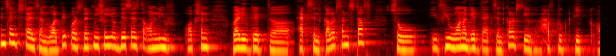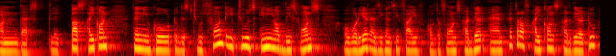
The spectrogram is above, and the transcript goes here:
inside styles and wallpapers let me show you. This is the only option where you get the accent colors and stuff. So if you want to get the accent colors you have to click on that like plus icon. Then you go to this choose font. You choose any of these fonts over here. As you can see five of the fonts are there and plethora of icons are there too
